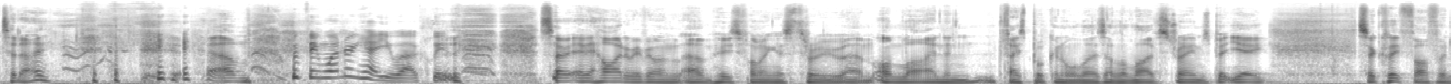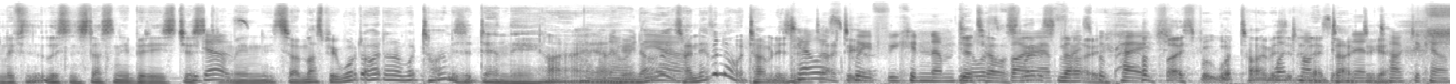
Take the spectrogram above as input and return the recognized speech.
today. um, We've been wondering how you are, Cliff. So, and hi to everyone um, who's following us through um, online and Facebook and all those other live streams. But yeah, so Cliff often listens, listens doesn't he? But he's just does. come in. So it must be what I don't know what time is it down there. I, I, have no who idea. knows? I never know what time it is. Tell in us, Antarctica. Cliff. You can um, Yeah, tell, tell us us. via Let our Facebook on page. Facebook. What time is What in is it in Antarctica? Antarctica?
